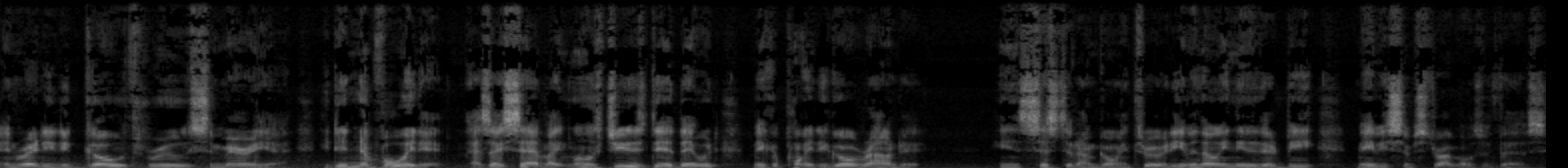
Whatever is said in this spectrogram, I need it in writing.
and ready to go through Samaria. He didn't avoid it. As I said, like most Jews did, they would make a point to go around it. He insisted on going through it, even though he knew there'd be maybe some struggles with this,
